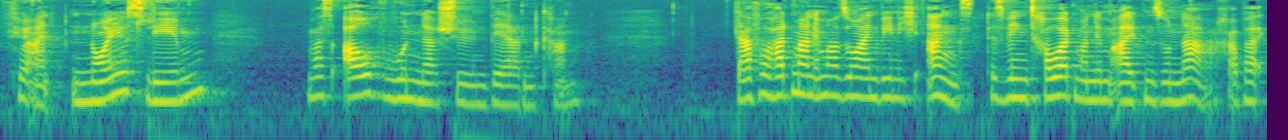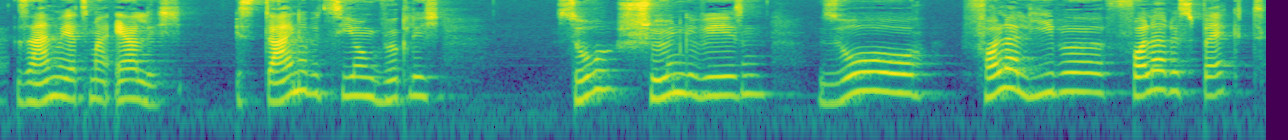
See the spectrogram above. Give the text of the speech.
für ein neues Leben, was auch wunderschön werden kann. Davor hat man immer so ein wenig Angst. Deswegen trauert man dem Alten so nach. Aber seien wir jetzt mal ehrlich. Ist deine Beziehung wirklich so schön gewesen? So voller Liebe, voller Respekt?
